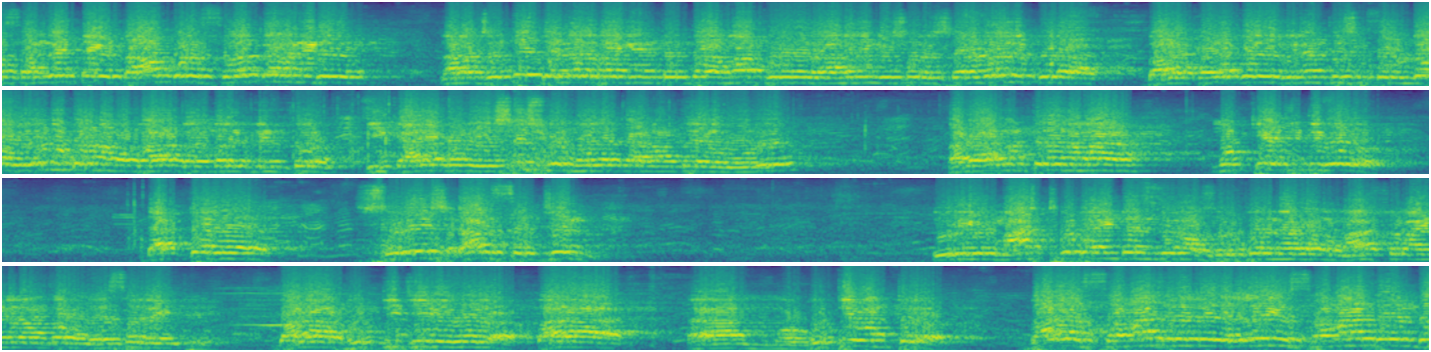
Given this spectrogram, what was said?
ನಮ್ಮ ಸಂಘಟನೆಗೆ ತಾವು ಕೂಡ ಸಹಕಾರ ನೀಡಿ, ನಮ್ಮ ಜೊತೆ ಬೆನ್ನಲವಾಗಿ ಅಂತಂತ ಅಮಾಪುರ ರಾಮಲಿಂಗೇಶ್ವರ ಶರಣರಲ್ಲಿ ಕೂಡ ಬಹಳ ಕಳಕಳಿ ವಿನಂತಿಸಿಕೊಂಡು ಅವರನ್ನು ಕೂಡ ನಮ್ಮ ಬಹಳ ಬೆಂಬಲಕ್ಕೆ ನಿಂತು ಈ ಕಾರ್ಯಕ್ರಮ ಯಶಸ್ವಿ ಮೂಲಕ ಅಂತ ಹೇಳ್ಬೋದು. ಅದಾದ ನಂತರ ನಮ್ಮ ಮುಖ್ಯ ಅತಿಥಿಗಳು ಡಾಕ್ಟರ್ ಸುರೇಶ್ ಆರ್ ಸಜ್ಜನ್. ಇವರಿಗೆ ಮಾಸ್ಟರ್ ಮೈಂಡ್ ಅಂತ ನಾವು ಸುರಪುರನಾಗ ಮಾಸ್ಟರ್ ಮೈಂಡ್ ಅಂತ ಒಂದು ಹೆಸರು ಐತಿ. ಬಹಳ ಬುದ್ಧಿಜೀವಿಗಳು, ಬಹಳ ಬುದ್ಧಿವಂತರು. ಬಹಳ ಸಮಾಜದಲ್ಲಿ ಎಲ್ಲರಿಗೂ ಸಮಾಜದಿಂದ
